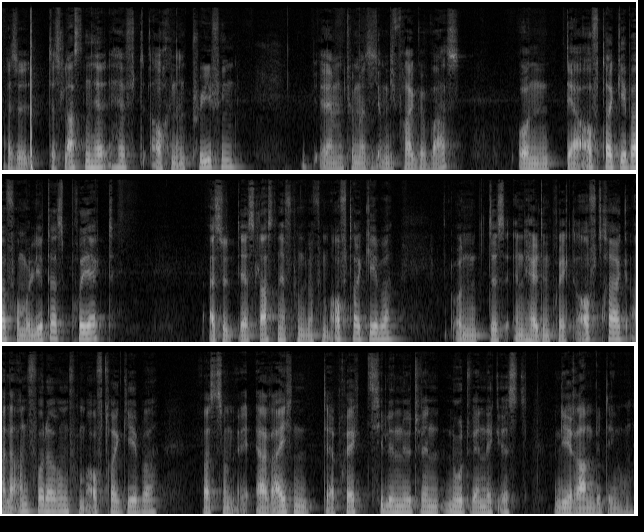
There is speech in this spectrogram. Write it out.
Also das Lastenheft, auch genannt Briefing, ähm, kümmert sich um die Frage was und der Auftraggeber formuliert das Projekt. Also das Lastenheft kommt immer vom Auftraggeber und das enthält den Projektauftrag, alle Anforderungen vom Auftraggeber, was zum Erreichen der Projektziele notwendig ist und die Rahmenbedingungen.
